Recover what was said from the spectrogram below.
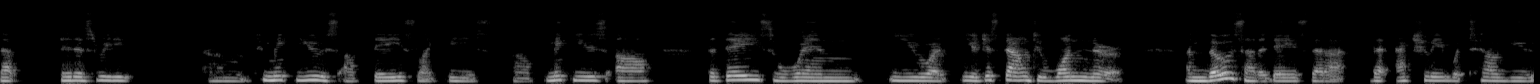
that it is really um, to make use of days like these, uh, make use of the days when you are you're just down to one nerve, and those are the days that are that actually would tell you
